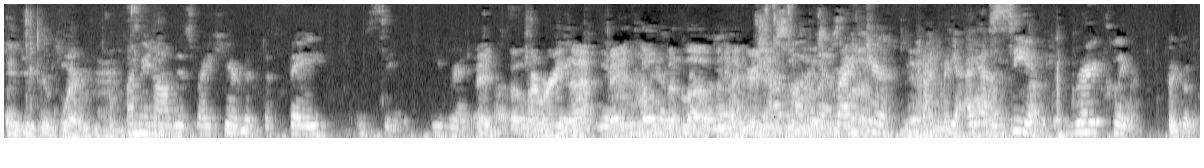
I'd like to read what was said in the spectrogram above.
Hey, Jacob. Where? I mean, all this right here, but the faith, let's see, you read it. Faith, hope, Where were you at? Yeah, faith, hope, and love, and the greatest of these is Right love. here. Yeah. Yeah, I gotta see it very clear. Take a Amen.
